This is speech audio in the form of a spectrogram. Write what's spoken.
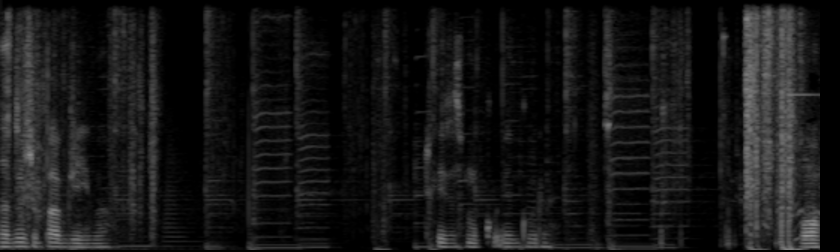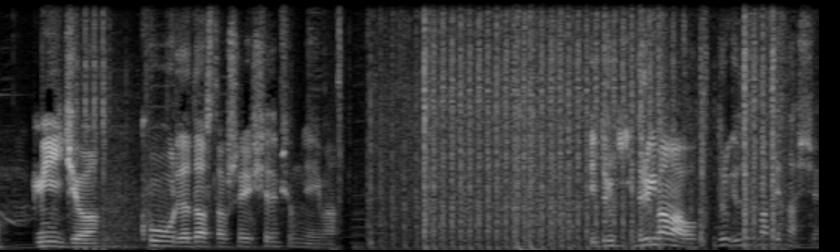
Za dużo PUBG chyba. Czekaj, zasmukuję górę. O, Midzio. Kurde, dostał 6, 70 mniej ma. I drugi, drugi ma mało. Drugi, drugi ma 15.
